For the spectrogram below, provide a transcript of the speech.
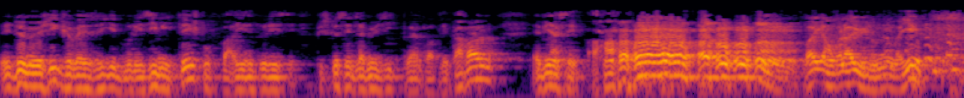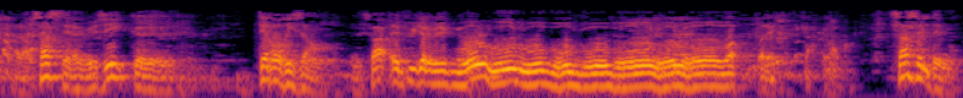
les deux musiques, je vais essayer de vous les imiter, je trouve pas rien de les, puisque c'est de la musique, peu importe les paroles, eh bien c'est, en voilà une, vous voyez. Alors ça, c'est la musique euh, terrorisante, pas Et puis il y a la musique, voilà, ça c'est le démon.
